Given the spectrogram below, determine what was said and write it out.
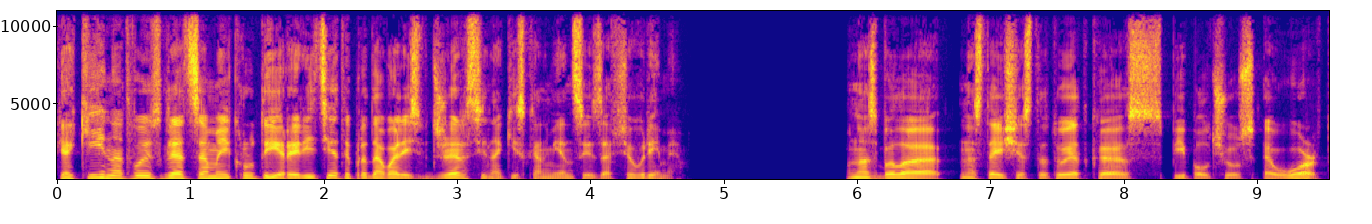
Какие, на твой взгляд, самые крутые раритеты продавались в Джерси на КИС-конвенции за все время? У нас была настоящая статуэтка с People Choose Award,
